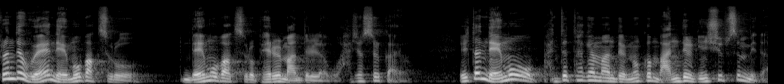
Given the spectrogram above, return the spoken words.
그런데 왜 네모 박스로 네모 박스로 배를 만들려고 하셨을까요? 일단 네모 반듯하게 만들면 그 만들긴 쉽습니다.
